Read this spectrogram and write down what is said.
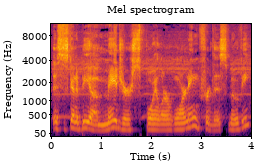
This is going to be a major spoiler warning for this movie.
